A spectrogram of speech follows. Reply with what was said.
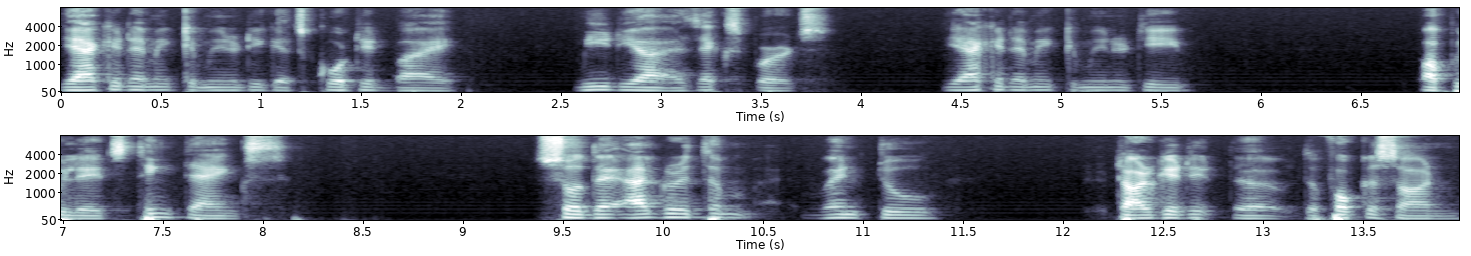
The academic community gets quoted by media as experts. The academic community populates think tanks. So the algorithm went to target it, the focus on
